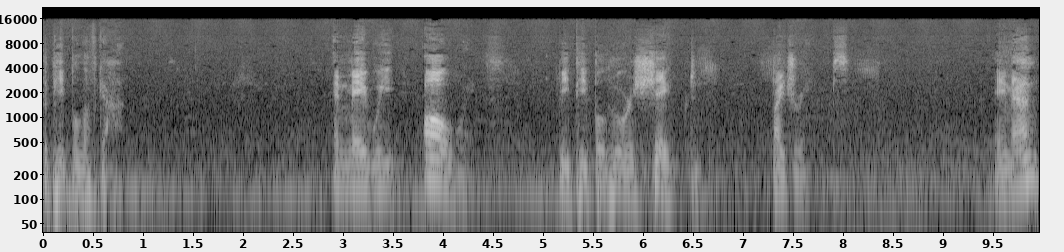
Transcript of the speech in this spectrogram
the people of God. And may we always be people who are shaped by dreams. Amen.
